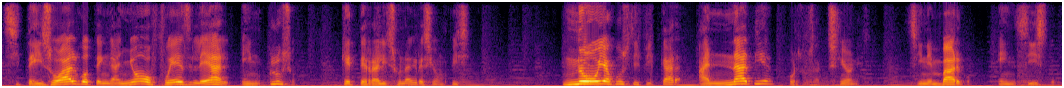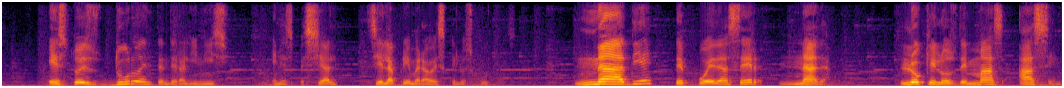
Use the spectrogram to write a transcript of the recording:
si te hizo algo, te engañó o fue desleal e incluso que te realizó una agresión física. No voy a justificar a nadie por sus acciones. Sin embargo, e insisto, esto es duro de entender al inicio, en especial si es la primera vez que lo escuchas. Nadie te puede hacer nada. Lo que los demás hacen,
